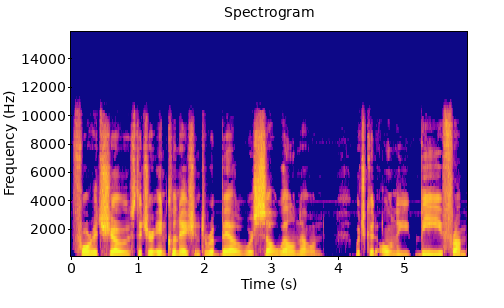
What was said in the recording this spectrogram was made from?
For it (hews that your inclination to rebel were fo well known, (which could only be from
